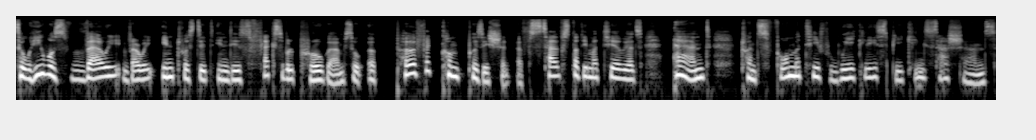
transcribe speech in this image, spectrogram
So he was very, very interested in this flexible program. So a perfect composition of self study materials and transformative weekly speaking sessions.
